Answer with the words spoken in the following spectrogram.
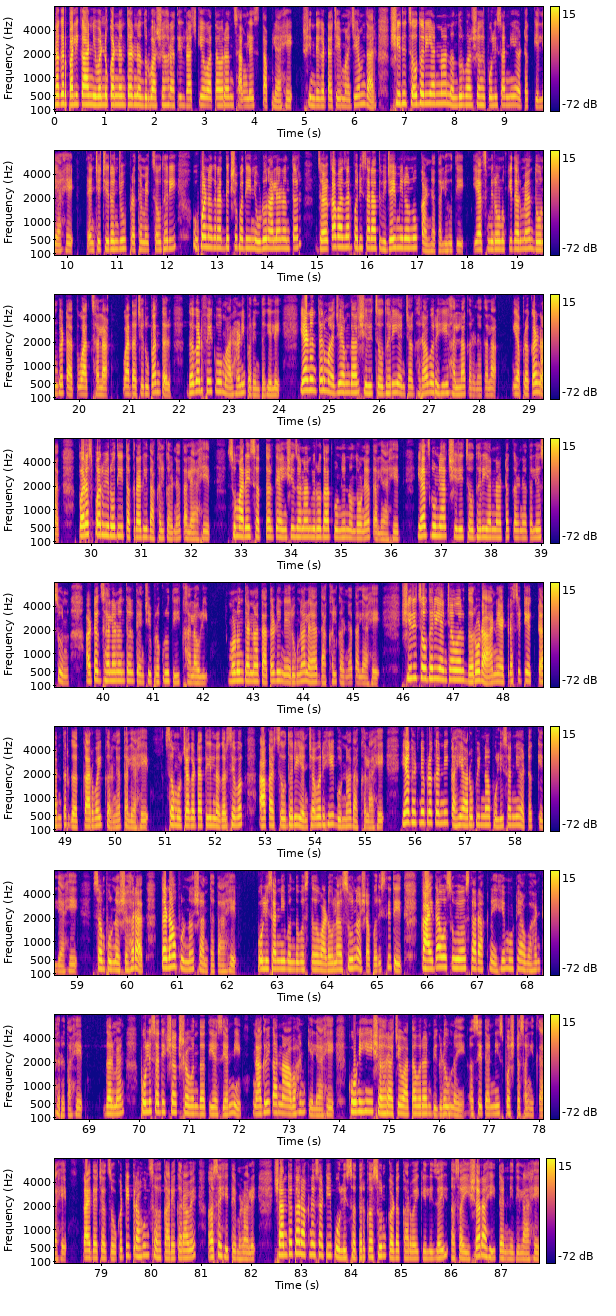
नगरपालिका निवडणुकांनंतर नंदुरबार शहरातील राजकीय वातावरण चांगलेच तापले आहे. शिंदे गटाचे माजी आमदार शिरीष चौधरी यांना नंदुरबार शहर पोलिसांनी अटक केली आहे. त्यांचे चिरंजीव प्रथमेश चौधरी उपनगराध्यक्षपदी निवडून आल्यानंतर जळका बाजार परिसरात विजयी मिरवणूक काढण्यात आली होती. याच मिरवणुकीदरम्यान दोन गटात वाद झाला. वादाचे रूपांतर दगडफेक व मारहाणीपर्यंत गेले. यानंतर माजी आमदार शिरीष चौधरी यांच्या घरावरही हल्ला करण्यात आला. या प्रकरणात परस्पर विरोधी तक्रारी दाखल करण्यात आल्या आहेत. सुमारे सत्तर ते ऐंशी जणांविरोधात गुन्हे नोंदवण्यात आले आहेत. याच गुन्ह्यात श्री चौधरी यांना अटक करण्यात आली असून अटक झाल्यानंतर त्यांची प्रकृती खालावली. म्हणून त्यांना तातडीने रुग्णालयात दाखल करण्यात आले आहे. श्री चौधरी यांच्यावर दरोडा आणि अॅट्रॉसिटी ऍक्ट अंतर्गत कारवाई करण्यात आली आहे. समोरच्या गटातील नगरसेवक आकाश चौधरी यांच्यावरही गुन्हा दाखल आहे. या घटनेप्रकरणी काही आरोपींना पोलिसांनी अटक केली आहे. संपूर्ण शहरात तणावपूर्ण शांतता आहे. पोलिसांनी बंदोबस्त वाढवला असून अशा परिस्थितीत कायदा व सुव्यवस्था राखणे हे मोठे आव्हान ठरत आहे. दरम्यान पोलीस अधीक्षक श्रवण दत्त यस यांनी नागरिकांना आवाहन केले आहे कोणीही शहराचे वातावरण बिघडवू नये असे त्यांनी स्पष्ट सांगितले आहे. कायद्याच्या चौकटीत राहून सहकार्य करावे असेही ते म्हणाले. शांतता राखण्यासाठी पोलीस सतर्क असून कडक कारवाई केली जाईल असा इशाराही त्यांनी दिला आहे.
